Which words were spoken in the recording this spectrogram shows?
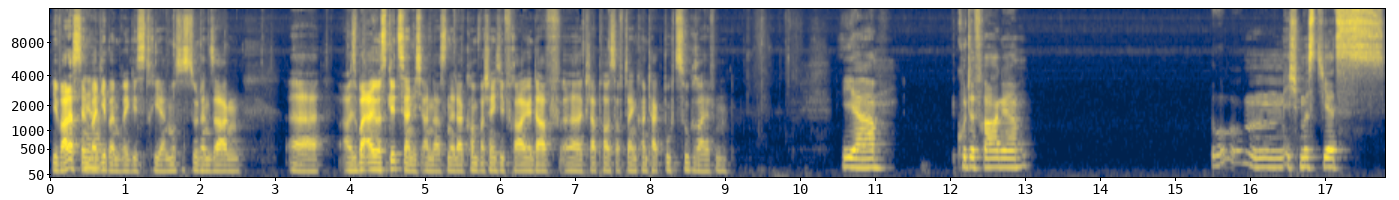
Wie war das denn bei Ja. dir beim Registrieren? Musstest du dann sagen, äh, also bei iOS geht es ja nicht anders, ne? Da kommt wahrscheinlich die Frage, darf äh, Clubhouse auf dein Kontaktbuch zugreifen? Ja, gute Frage. Um, Ich müsste jetzt.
